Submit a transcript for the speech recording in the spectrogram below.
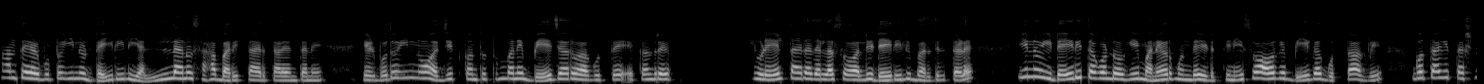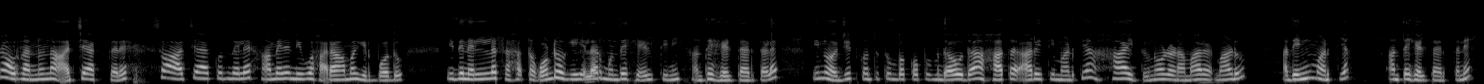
ಅಂತ ಹೇಳ್ಬಿಟ್ಟು ಇನ್ನು ಡೈರಿಲಿ ಎಲ್ಲನೂ ಸಹ ಬರಿತಾ ಇರ್ತಾಳೆ ಅಂತಲೇ ಹೇಳ್ಬೋದು. ಇನ್ನು ಅಜಿತ್ಕಂತೂ ತುಂಬಾ ಬೇಜಾರು ಆಗುತ್ತೆ. ಯಾಕಂದರೆ ಇವಳು ಹೇಳ್ತಾ ಇರೋದೆಲ್ಲ ಸೊ, ಅಲ್ಲಿ ಡೈರಿಲಿ ಬರೆದಿರ್ತಾಳೆ. ಇನ್ನು ಈ ಡೈರಿ ತೊಗೊಂಡೋಗಿ ಮನೆಯವ್ರ ಮುಂದೆ ಇಡ್ತೀನಿ. ಸೊ, ಅವ್ರಿಗೆ ಬೇಗ ಗೊತ್ತಾಗಲಿ. ಗೊತ್ತಾಗಿದ ತಕ್ಷಣ ಅವ್ರು ನನ್ನನ್ನು ಆಚೆ ಹಾಕ್ತಾರೆ. ಸೊ, ಆಚೆ ಹಾಕಿದ್ಮೇಲೆ ಆಮೇಲೆ ನೀವು ಆರಾಮಾಗಿರ್ಬೋದು ಇದನ್ನೆಲ್ಲ ಸಹ ತೊಗೊಂಡೋಗಿ ಎಲ್ಲರ ಮುಂದೆ ಹೇಳ್ತೀನಿ ಅಂತ ಹೇಳ್ತಾ ಇರ್ತಾಳೆ. ಇನ್ನು ಅಜಿತ್ಗಂತೂ ತುಂಬ ಕೋಪ ಮುಂದೆ ಹೌದಾ? ಆ ಥರ ಆ ರೀತಿ ಮಾಡ್ತೀಯಾ? ಆಯಿತು, ನೋಡೋಣ ಮಾಡು. ಅದು ಹೆಂಗೆ ಮಾಡ್ತೀಯಾ ಅಂತ ಹೇಳ್ತಾ ಇರ್ತಾನೆ.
